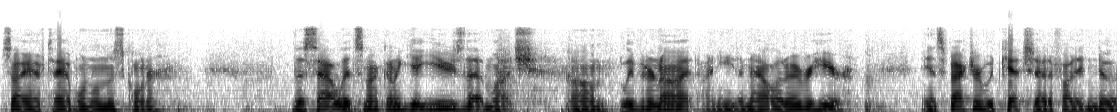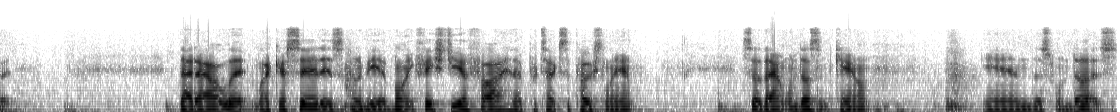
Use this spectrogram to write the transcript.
So I have to have one on this corner. This outlet's not going to get used that much. Um, believe it or not, I need an outlet over here. The inspector would catch that if I didn't do it. That outlet, like I said, is going to be a blank face GFI that protects the post lamp. So that one doesn't count, and this one does.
